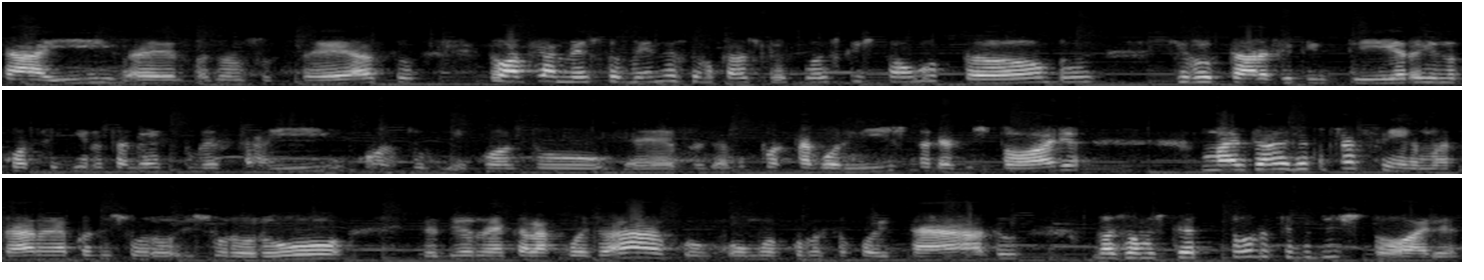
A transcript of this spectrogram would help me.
tá aí é, fazendo sucesso. Então, obviamente, também nós temos aquelas pessoas que estão lutando, que lutaram a vida inteira e não conseguiram também sobressair enquanto, enquanto é, por exemplo, protagonista dessa história. Mas é um evento pra cima, tá? Não é coisa de chororô, de chororô entendeu? Não é aquela coisa, ah, como, como eu sou coitado. Nós vamos ter todo tipo de história.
